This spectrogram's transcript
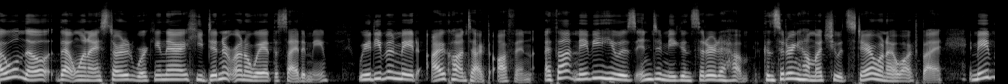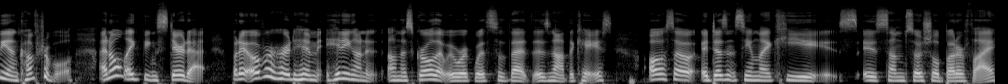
I will note that when I started working there, he didn't run away at the sight of me. We had even made eye contact often. I thought maybe he was into me how, considering how much he would stare when I walked by. It made me uncomfortable. I don't like being stared at, but I overheard him hitting on on this girl that we work with, so that is not the case. Also, it doesn't seem like he is, is some social butterfly.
